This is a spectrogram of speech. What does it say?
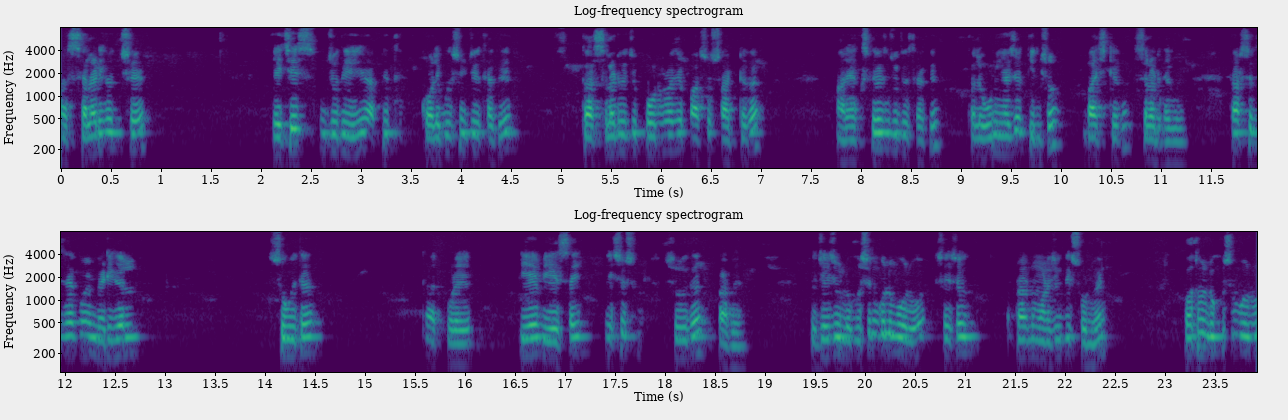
আর স্যালারি হচ্ছে এইচএস যদি আপনি কোয়ালিফিকেশন যদি থাকে, তার স্যালারি হচ্ছে পনেরো হাজার পাঁচশো ষাট টাকা। আর এক্সপিরিয়েন্স যদি থাকে, তাহলে উনিশ হাজার তিনশো বাইশ টাকা স্যালারি থাকবে। তার সাথে থাকবে মেডিকেল সুবিধা, তারপরে পিএ বিএসআই এসব সুবিধা পাবেন। তো যে যে লোকেশনগুলো বলব, সেই সব আপনার মনোযোগ দিয়ে শুনবেন। প্রথম লোকেশন বলব,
